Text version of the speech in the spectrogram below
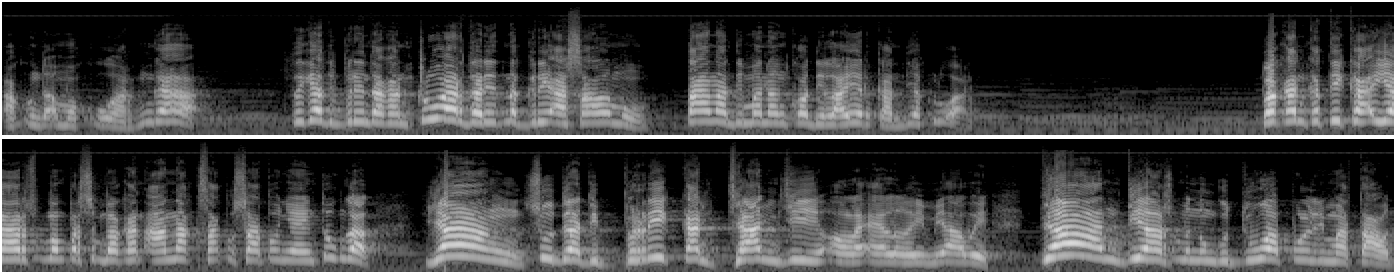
Aku tidak mau keluar. Enggak. Ketika diperintahkan keluar dari negeri asalmu. Tanah di mana engkau dilahirkan, dia keluar. Bahkan ketika ia harus mempersembahkan anak satu-satunya yang tunggal, yang sudah diberikan janji oleh Elohim Yahweh. Dan dia harus menunggu 25 tahun.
